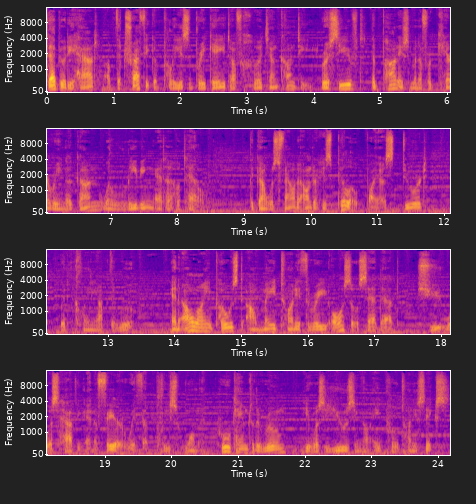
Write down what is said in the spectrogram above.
deputy head of the Traffic Police Brigade of Hejiang County, received the punishment for carrying a gun when living at a hotel. The gun was found under his pillow by a steward with cleaning up the room. An online post on May 23 also said that Xu was having an affair with a policewoman who came to the room he was using on April 26.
